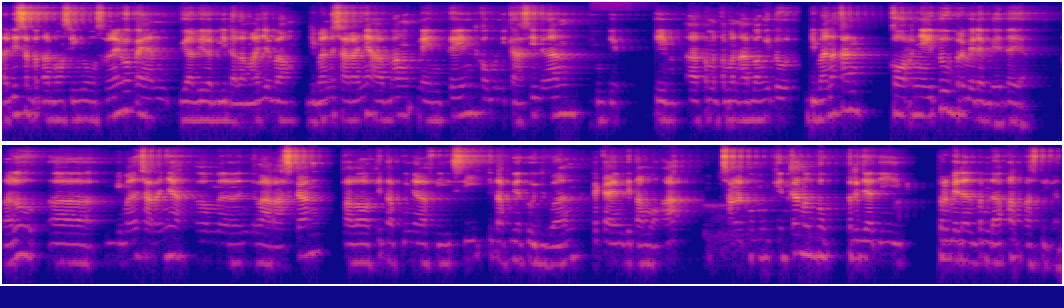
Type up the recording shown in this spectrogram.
Tadi sempat abang singgung. Sebenarnya gue pengen gali lebih dalam aja bang. Gimana caranya abang maintain komunikasi dengan tim tim uh, teman-teman abang itu di mana kan core-nya itu berbeda-beda ya lalu uh, gimana caranya uh, menyelaraskan kalau kita punya visi kita punya tujuan PKM kita mau A sangat memungkinkan untuk terjadi perbedaan pendapat pasti kan?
